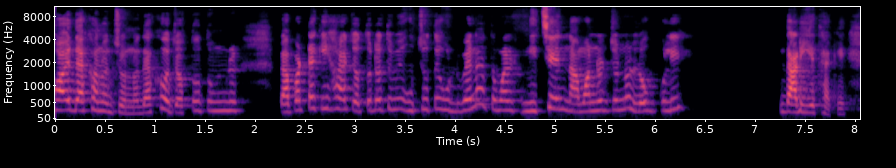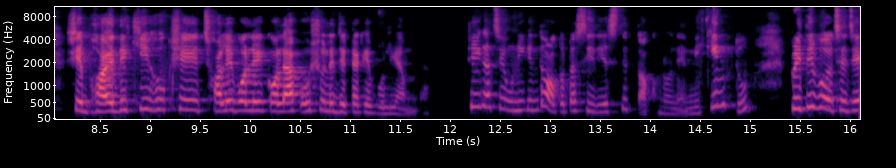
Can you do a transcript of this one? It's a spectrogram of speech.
ভয় দেখানোর জন্য। দেখো, যত তুমি, ব্যাপারটা কি হয়, যতটা তুমি উঁচুতে উঠবে না, তোমার নিচে নামানোর জন্য লোকগুলি দাঁড়িয়ে থাকে। সে ভয় দেখিয়ে হোক, সে ছলে বলে, কলা কৌশলে যেটাকে বলি আমরা। ঠিক আছে, উনি কিন্তু অতটা সিরিয়াসলি তখনও নেননি। কিন্তু প্রীতি বলছে যে,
